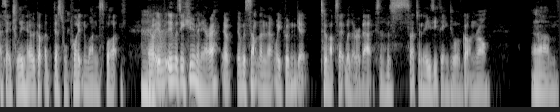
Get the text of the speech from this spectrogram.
Essentially, we got the decimal point in one spot. Now, it, it was a human error. It, it was something that we couldn't get too upset with her about because it was such an easy thing to have gotten wrong. Um,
